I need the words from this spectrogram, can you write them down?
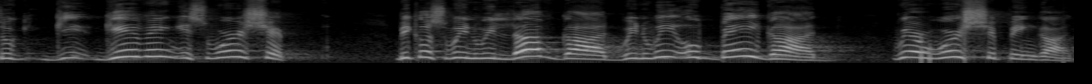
So gi- giving is worship. Because when we love God, when we obey God, we are worshiping God.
